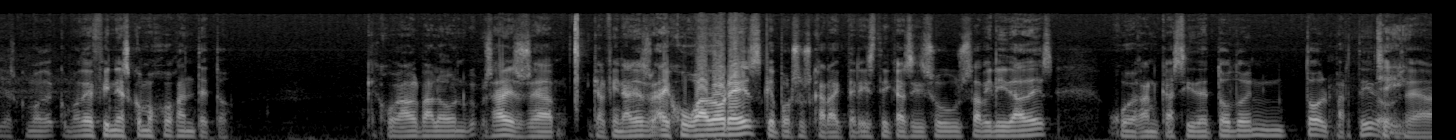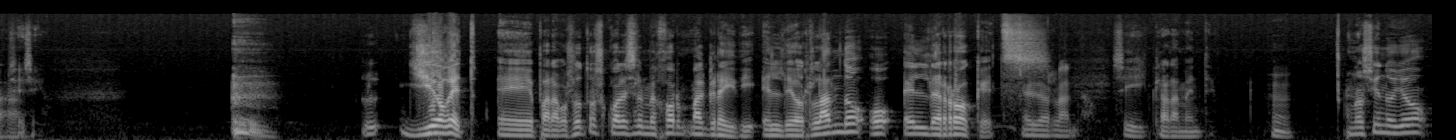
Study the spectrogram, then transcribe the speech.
Y es como, como defines cómo juega en Teto. Que juega al balón, ¿sabes? O sea, que al final es- hay jugadores que por sus características y sus habilidades juegan casi de todo en todo el partido. o sea, sí, sí. Gioguet, eh, para vosotros, ¿cuál es el mejor McGrady? ¿El de Orlando o el de Rockets? El de Orlando. Sí, claramente. hmm. No siendo yo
